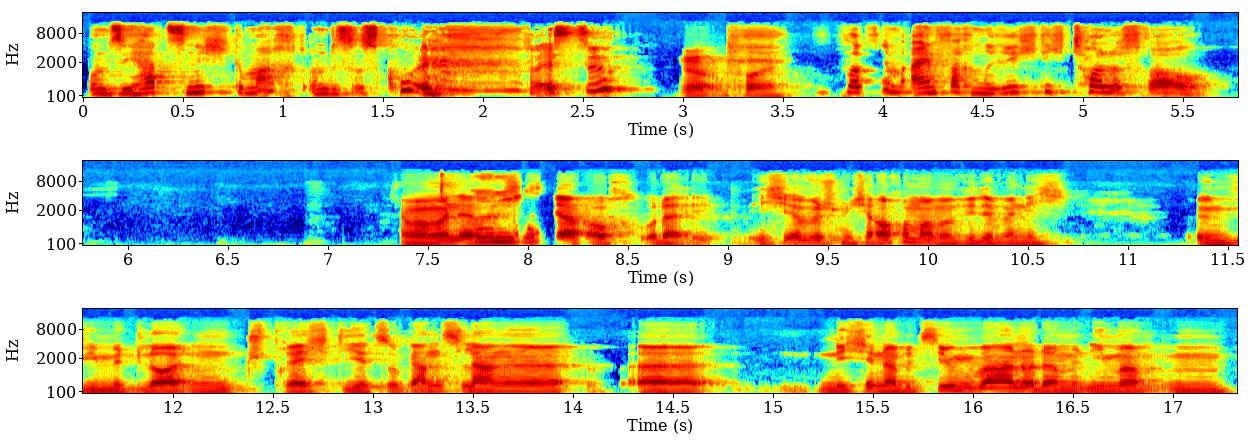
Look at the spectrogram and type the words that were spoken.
Und sie hat es nicht gemacht und es ist cool, weißt du? Ja, voll. Trotzdem einfach eine richtig tolle Frau. Aber man erwischt und, ja auch, oder ich erwische mich auch immer mal wieder, wenn ich irgendwie mit Leuten spreche, die jetzt so ganz lange äh, nicht in einer Beziehung waren oder mit niemandem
